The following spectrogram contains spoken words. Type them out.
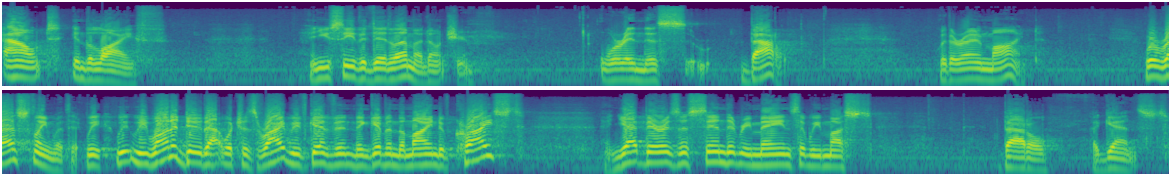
out in the life. And you see the dilemma, don't you? We're in this battle with our own mind. We're wrestling with it. We, we, we want to do that which is right. We've given, been given the mind of Christ, and yet there is a sin that remains that we must battle against.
